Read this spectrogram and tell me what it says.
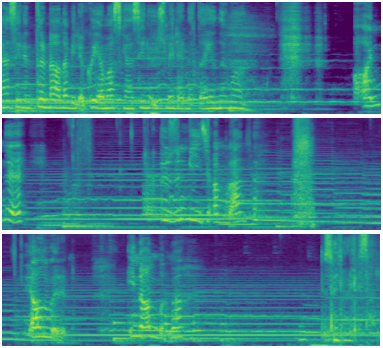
Ben senin tırnağına bile kıyamazken seni üzmelerine dayanamam. Anne. Üzülmeyeceğim ben de. Yalvarırım. İnan bana. Sen öyle san.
